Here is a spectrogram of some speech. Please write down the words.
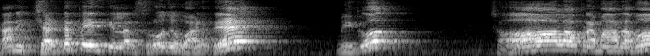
కానీ చెడ్డ పెయిన్ కిల్లర్స్ రోజు వాడితే మీకు చాలా ప్రమాదము.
